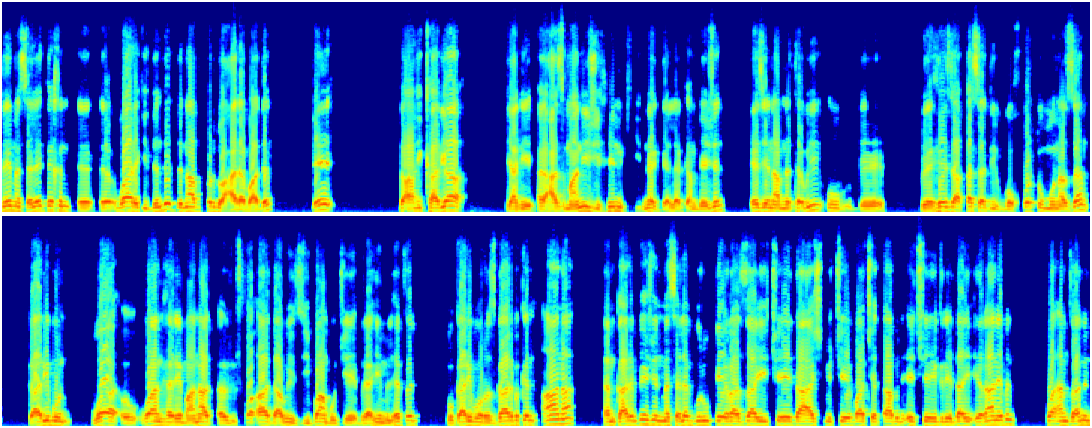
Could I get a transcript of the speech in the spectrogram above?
بێ مەسلەی تخن وارێکی دندە دناب کرد و عەرەبادن بێ علیکاریا ینی عزمانی ژی هینکی نەگەلک ئەم بێژن هێزی نامنەتەوی و هێزا قەسەدی بۆ خورد و منەزەم کاری بوون وان هەرێمانات داوی زیبان بوو جێ براهیم الهفل و کاری بۆ ڕزگار بکەن ئانا ئەم کارم بێژن مەسلە گروپی رازایی چێ داعش بچێ باچە تابن ئێ چێ گرێدای ئێرانێ بن و ئەمزانن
